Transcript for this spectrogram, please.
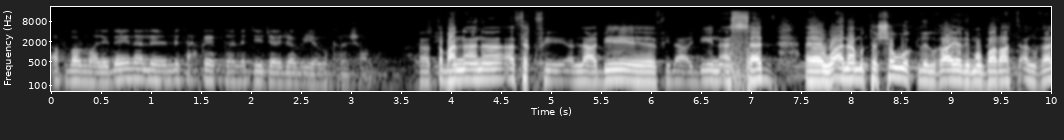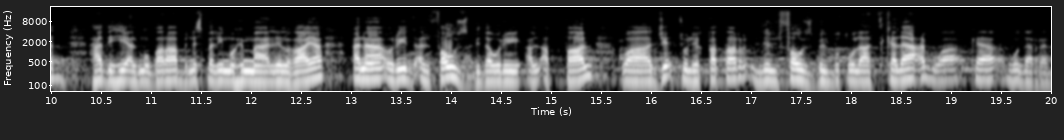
أفضل ما لدينا لتحقيق نتيجة إيجابية بكرة إن شاء الله. طبعا أنا أثق في اللاعبين في لاعبين السد وأنا متشوق للغاية لمباراة الغد. هذه المباراة بالنسبة لي مهمة للغاية. أنا أريد الفوز بدوري الأبطال وجئت لقطر للفوز بالبطولات كلاعب وكمدرب.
